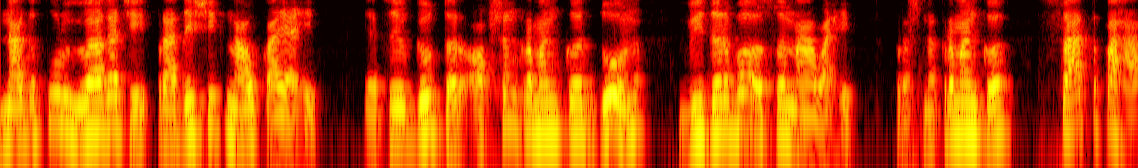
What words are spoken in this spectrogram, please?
नागपूर विभागाचे प्रादेशिक नाव काय आहे? याचं योग्य उत्तर ऑप्शन क्रमांक दोन विदर्भ असं नाव आहे. प्रश्न क्रमांक सात पहा.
